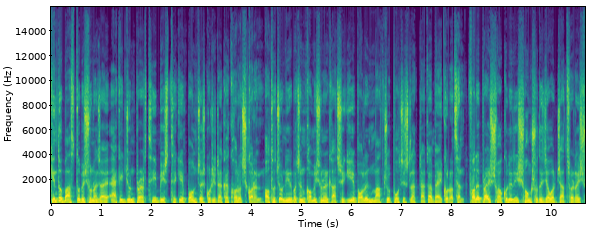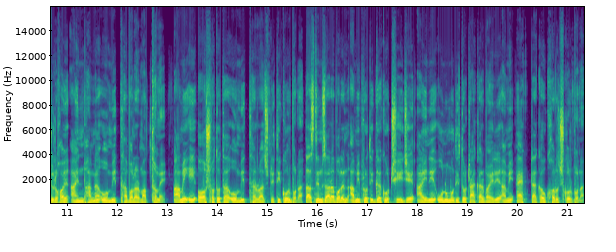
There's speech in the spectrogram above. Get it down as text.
কিন্তু বাস্তবে শোনা যায়, এক একজন প্রার্থী বিশ থেকে পঞ্চাশ কোটি টাকা খরচ করেন। অথচ নির্বাচন কমিশনের কাছে গিয়ে বলেন মাত্র পঁচিশ লাখ টাকা ব্যয় করেছেন। ফলে প্রায় সকলেরই সংসদে যাওয়ার যাত্রাটাই শুরু হয় আইন ভাঙা ও মিথ্যা বলার মাধ্যমে। আমি এই অসততা ও মিথ্যার রাজনীতি করব না। তাসনিম যারা বলেন, আমি প্রতিজ্ঞা করছি যে আইনে অনুমোদিত টাকার বাইরে আমি এক টাকাও খরচ করব না।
